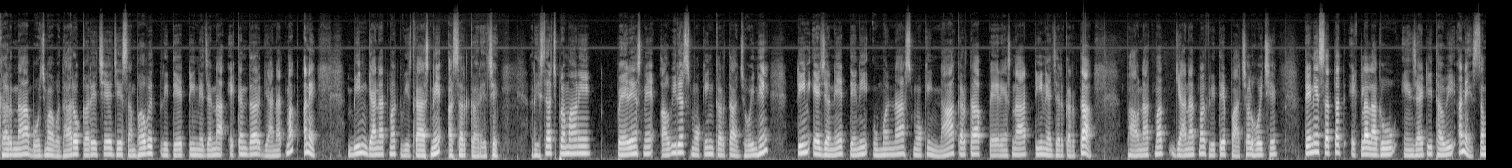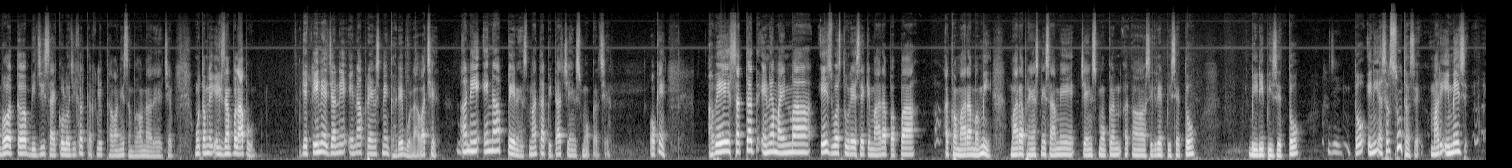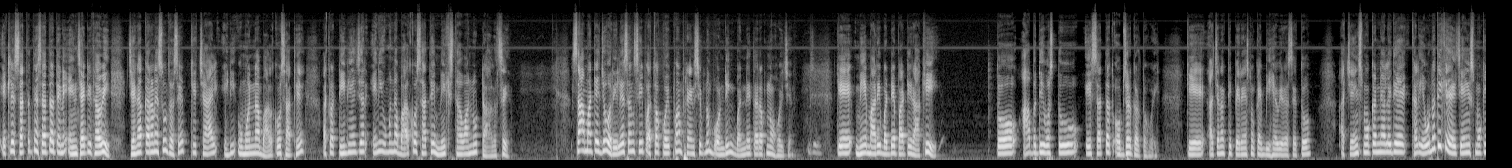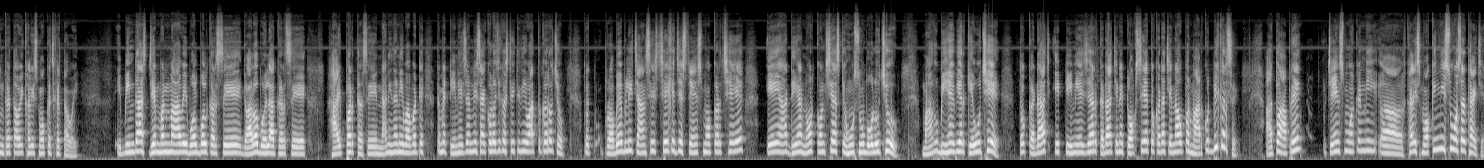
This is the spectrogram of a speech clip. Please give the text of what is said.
ઘરના બોજમાં વધારો કરે છે, જે સંભવિત રીતે ટીનેજરના એકંદર જ્ઞાનાત્મક અને બિન જ્ઞાનાત્મક વિકાસને અસર કરે છે. રિસર્ચ પ્રમાણે, પેરેન્ટ્સને અવિરત સ્મોકિંગ કરતા જોઈને ટીન એજરને તેની ઉંમરના સ્મોકિંગ ના કરતા પેરેન્ટ્સના ટીનએજર કરતાં ભાવનાત્મક જ્ઞાનાત્મક રીતે પાછળ હોય છે. તેને સતત એકલા લાગવું એન્ઝાયટી થવી અને સંભવત બીજી સાયકોલોજીકલ તકલીફ થવાની સંભાવના રહે છે. હું તમને એક એક્ઝામ્પલ આપું કે ટીનેજરને એના ફ્રેન્ડ્સને ઘરે બોલાવવા છે અને એના પેરેન્ટ્સ માતા પિતા ચેન સ્મોકર છે. ઓકે હવે સતત એના માઇન્ડમાં એ જ વસ્તુ રહેશે કે મારા પપ્પા અથવા મારા મમ્મી મારા ફ્રેન્ડ્સની સામે ચેઇન સ્મોકર સિગરેટ પીશે તો બીડી પીશે તો તો એની અસર શું થશે? મારી ઇમેજ એટલે સતત ને સતત એને એન્ઝાયટી થવી જેના કારણે શું થશે કે ચાઇલ્ડ એની ઉંમરના બાળકો સાથે અથવા ટીનેજર એની ઉંમરના બાળકો સાથે મિક્સ થવાનું ટાળશે. શા માટે? જો રિલેશનશિપ અથવા કોઈ પણ ફ્રેન્ડશિપનું બોન્ડિંગ બંને તરફનું હોય છે. કે મેં મારી બર્થડે પાર્ટી રાખી તો આ બધી વસ્તુ એ સતત ઓબ્ઝર્વ કરતો હોય. કે અચાનકથી પેરેન્ટ્સનું કંઈ બિહેવિયર હશે તો? આ ચેઇન સ્મોકરને લીધે ખાલી એવું નથી કે ચેઇન સ્મોકિંગ કરતા હોય ખાલી સ્મોક જ કરતા હોય. એ બિંદાસ જે મનમાં આવે એ બોલ બોલ કરશે, ગાળો બોલા કરશે હાઈપર થશે, નાની નાની બાબતે તમે ટીનેજરની સાયકોલોજીકલ સ્થિતિની વાત કરો છો, તો પ્રોબેબલી ચાન્સીસ છે કે જે સ્ટેન સ્મોકર છે એ આ ધે આર નોટ કોન્શિયસ કે હું શું બોલું છું. મારું બિહેવિયર કેવું છે? તો કદાચ એ ટીનેજર કદાચ એને ટોકશે, તો કદાચ એના ઉપર મારકૂટ બી કરશે. આ તો આપણે ચેન સ્મોકરની ખાલી સ્મોકિંગની શું અસર થાય છે?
